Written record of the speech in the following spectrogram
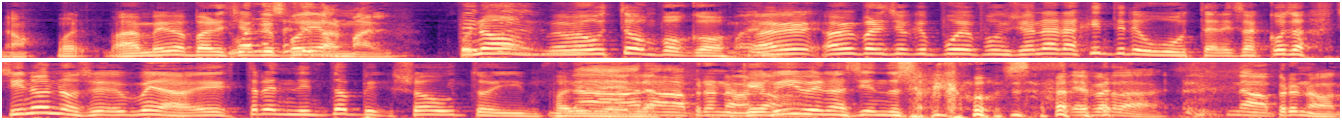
no. Bueno, a mí me pareció que podía. tan mal. No, me gustó un poco. Bueno. A, mí, a mí me pareció que puede funcionar. A la gente le gustan esas cosas. Si no, no sé. Mira, es trending topic, Souto y Farinella. No, no, pero no, que no. viven haciendo esas cosas. Es verdad. No, pero no,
